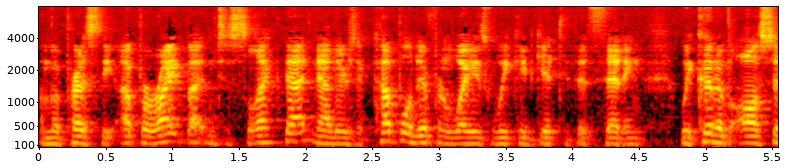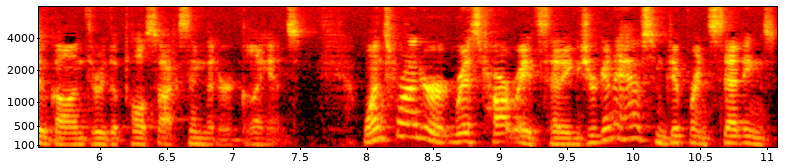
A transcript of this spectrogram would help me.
I'm going to press the upper right button to select that. Now there's a couple different ways we could get to this setting. We could have also gone through the pulse oximeter glance. Once we're under wrist heart rate settings, you're going to have some different settings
